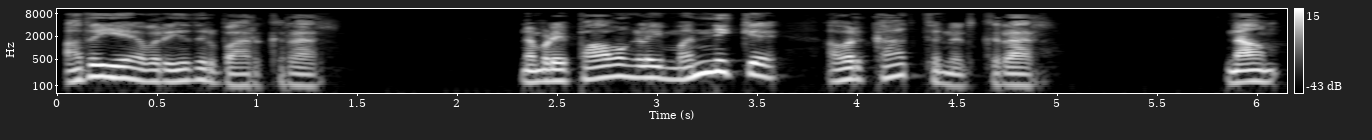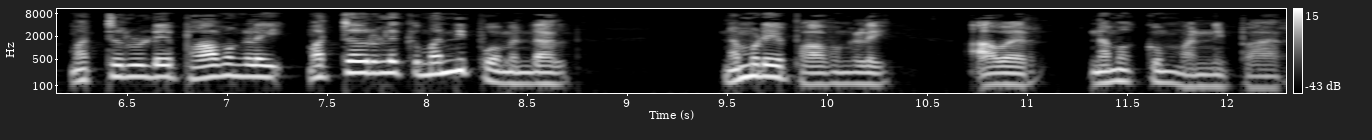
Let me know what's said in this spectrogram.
அதையே அவர் எதிர்பார்க்கிறார். நம்முடைய பாவங்களை மன்னிக்க அவர் காத்து நிற்கிறார். நாம் மற்றவருடைய பாவங்களை மற்றவர்களுக்கு மன்னிப்போம் என்றால் நம்முடைய பாவங்களை அவர் நமக்கும் மன்னிப்பார்.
